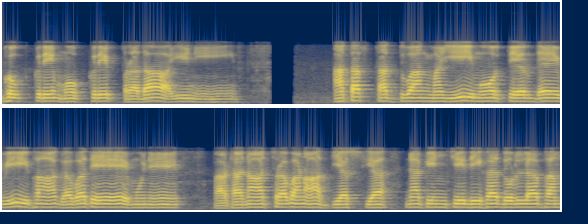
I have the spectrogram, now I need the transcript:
भुक्तिमुक्तिप्रदायिनी। अतस्तद्वाङ्मयी मूर्तिर्देवी भागवते मुने। पठनाश्रवणाद्यस्य न किञ्चिदिह दुर्लभम्।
